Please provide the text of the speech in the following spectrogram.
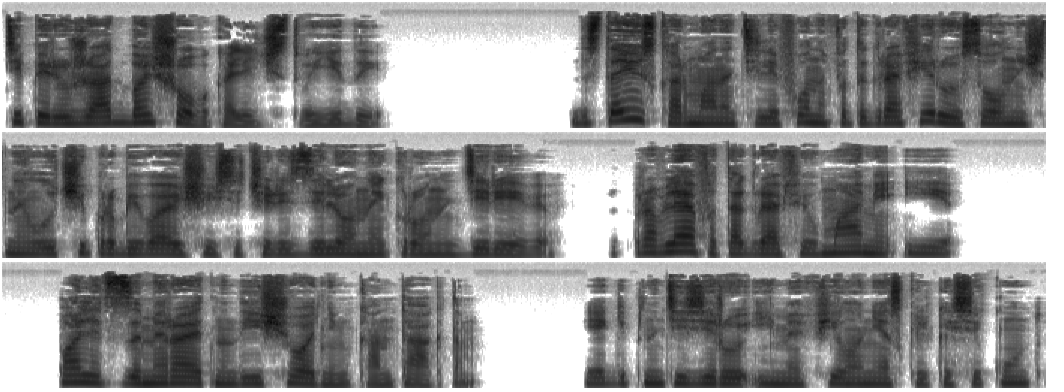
Теперь уже от большого количества еды. Достаю из кармана телефон и фотографирую солнечные лучи, пробивающиеся через зеленые кроны деревьев. Отправляю фотографию маме и... Палец замирает над еще одним контактом. Я гипнотизирую имя Фила несколько секунд,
